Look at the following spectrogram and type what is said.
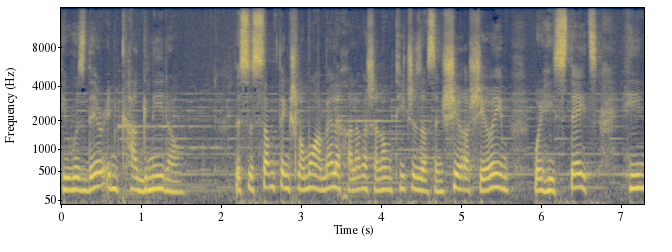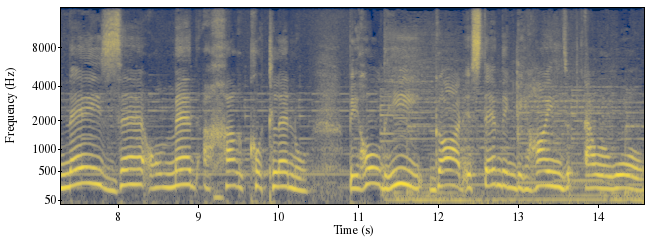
He was there incognito. This is something Shlomo HaMelech alav Shalom teaches us in Shir HaShirim, where he states, Hine ze omed achar kotlenu. Behold, he, God, is standing behind our wall.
